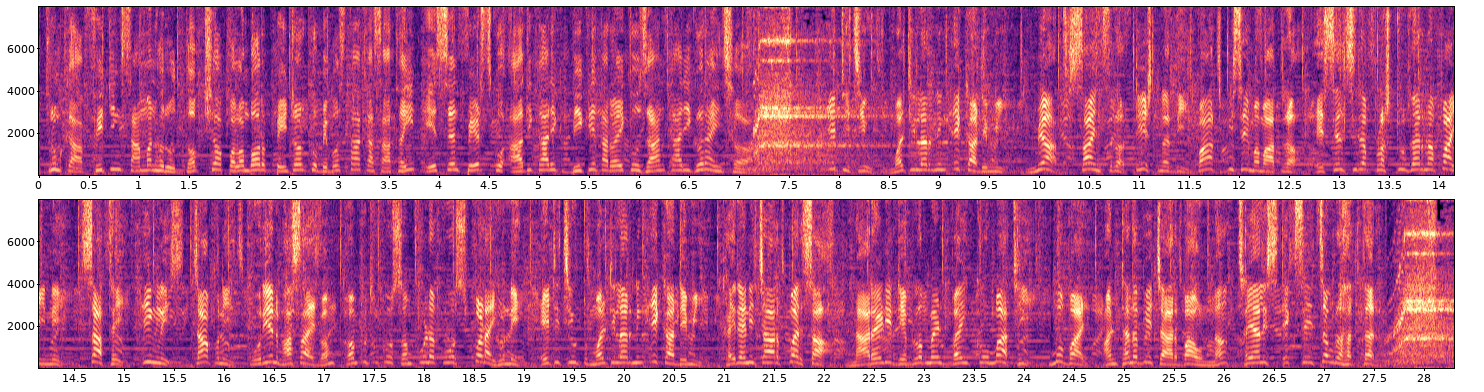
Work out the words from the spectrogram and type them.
बाथरुमका फिटिङ सामानहरू दक्ष प्लम्बर पेन्टरको व्यवस्थाका साथै एसियन पेट्सको आधिकारिक विक्रेता रहेको जानकारी गराइन्छ। एटिच्युड मल्टिलर्निङ म्याथ साइन्स र टेस्ट साथै कोरियन भाषा एवं कम्प्युटरको सम्पूर्ण कोर्स पढाइ हुने चार नारायणी डेभलपमेन्ट ब्याङ्कको माथि मोबाइल अन्ठानब्बे चार बाहन्न छयालिस एक सय चौरात्तर।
